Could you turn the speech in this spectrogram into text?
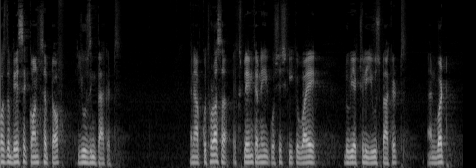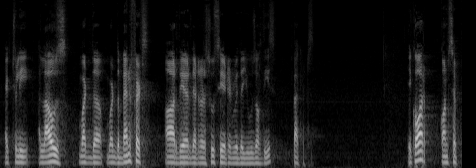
was the basic concept of using packets میں نے آپ کو تھوڑا سا ایکسپلین کرنے کی کوشش کی کہ why do we actually use packets and what actually allows, what the benefits are there that are associated with the use of these packets. A core concept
